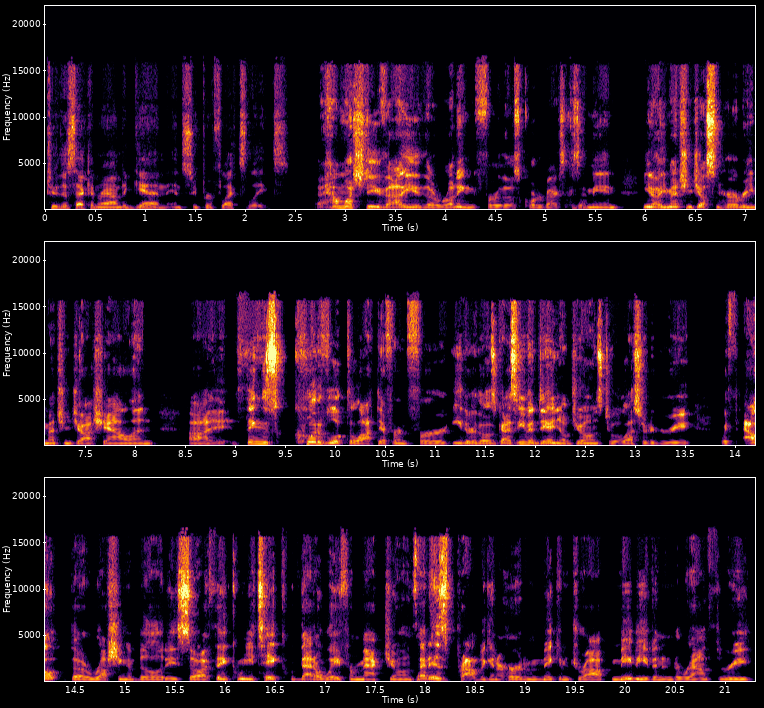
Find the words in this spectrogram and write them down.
to the second round again in super flex leagues. How much do you value the running for those quarterbacks? Because I mean, you know, you mentioned Justin Herbert, you mentioned Josh Allen. Uh, things could have looked a lot different for either of those guys, even Daniel Jones to a lesser degree, without the rushing ability. So I think when you take that away from Mac Jones, that is probably going to hurt him and make him drop, maybe even into round three,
